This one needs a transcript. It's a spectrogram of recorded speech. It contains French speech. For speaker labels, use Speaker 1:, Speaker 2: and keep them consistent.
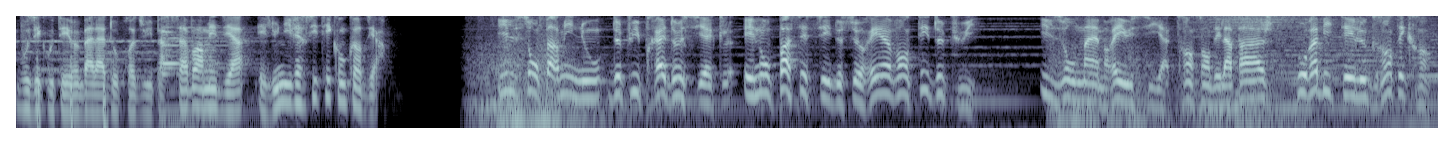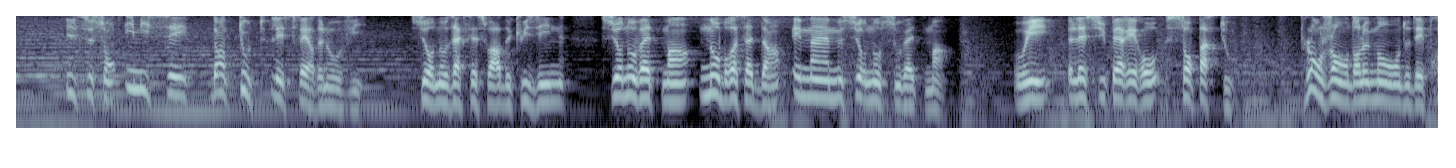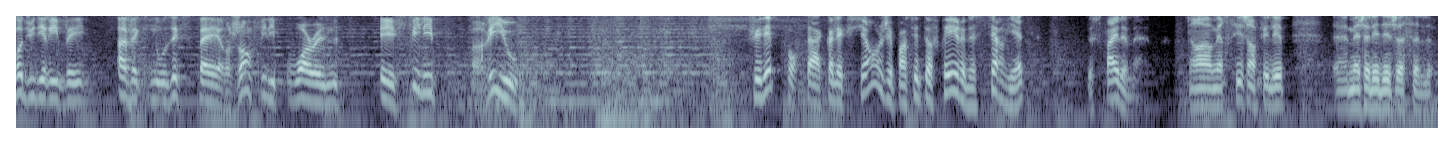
Speaker 1: Vous écoutez un balado produit par Savoir Média et l'Université Concordia.
Speaker 2: Ils sont parmi nous depuis près d'un siècle et n'ont pas cessé de se réinventer depuis. Ils ont même réussi à transcender la page pour habiter le grand écran. Ils se sont immiscés dans toutes les sphères de nos vies, sur nos accessoires de cuisine, sur nos vêtements, nos brosses à dents et même sur nos sous-vêtements. Oui, les super-héros sont partout. Plongeons dans le monde des produits dérivés avec nos experts Jean-Philippe Warren et Philippe Rioux.
Speaker 3: Philippe, pour ta collection, j'ai pensé t'offrir une serviette de Spider-Man.
Speaker 4: Ah, merci Jean-Philippe, euh, mais je l'ai déjà celle-là.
